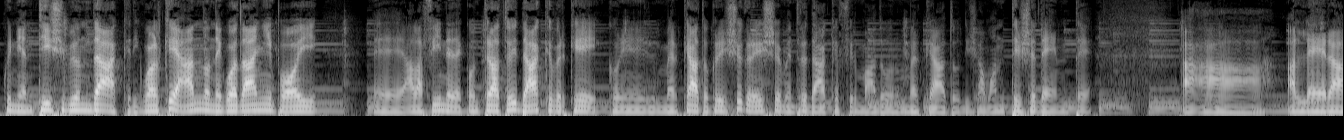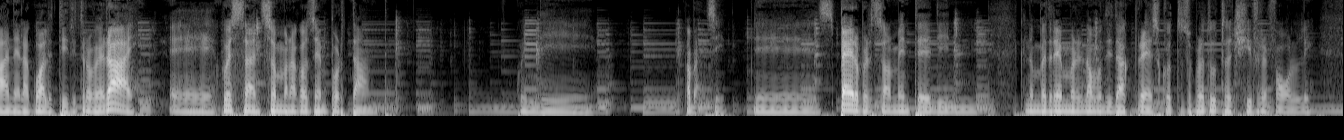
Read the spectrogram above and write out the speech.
Quindi anticipi un DAC di qualche anno, ne guadagni poi eh, alla fine del contratto di DAC perché con il mercato cresce cresce mentre DAC è firmato con un mercato diciamo antecedente a, a, all'era nella quale ti ritroverai e questa è insomma una cosa importante quindi vabbè sì eh, spero personalmente di, che non vedremo il rinnovo di Doug Prescott soprattutto a cifre folli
